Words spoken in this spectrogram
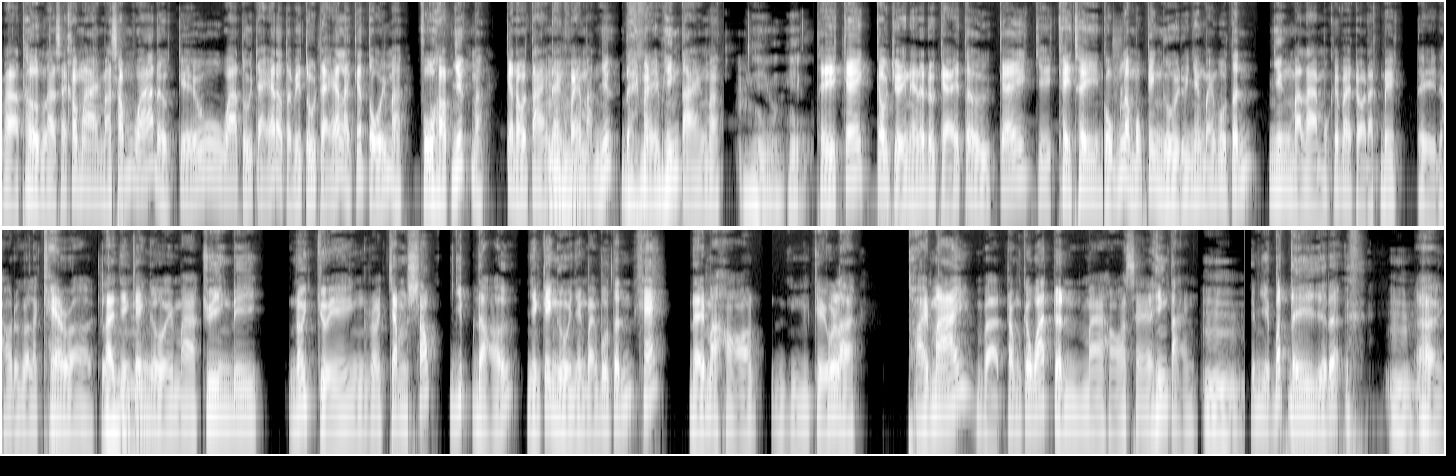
và thường là sẽ không ai mà sống quá được kiểu qua tuổi trẻ đâu tại vì tuổi trẻ là cái tuổi mà phù hợp nhất mà cái nội tạng đang ừ. khỏe mạnh nhất để mà em hiến tạng mà hiểu hiểu thì cái câu chuyện này nó được kể từ cái chị KT cũng là một cái người được nhân bản vô tính nhưng mà làm một cái vai trò đặc biệt thì họ được gọi là carer là ừ. những cái người mà chuyên đi nói chuyện rồi chăm sóc giúp đỡ những cái người nhân bản vô tính khác để mà họ kiểu là thoải mái và trong cái quá trình mà họ sẽ hiến tạng ừ. giống như bắt đi vậy đó ừ. à,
